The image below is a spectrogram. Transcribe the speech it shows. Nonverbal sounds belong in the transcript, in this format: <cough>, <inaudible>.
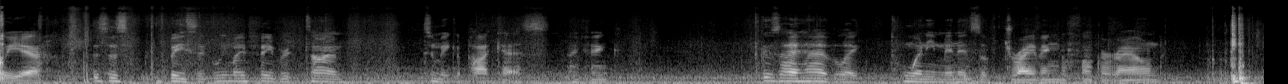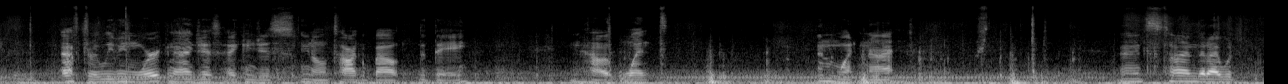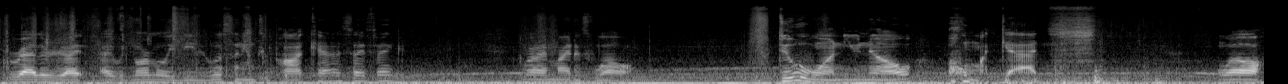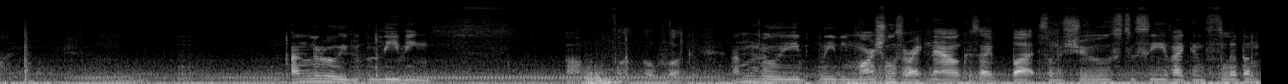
So yeah, this is basically my favorite time to make a podcast. I think because I have like 20 minutes of driving the fuck around after leaving work, and I just I can just you know talk about the day and how it went and whatnot. And it's time that I would rather I, I would normally be listening to podcasts. I think but I might as well do one, you know. Oh my god. Well, I'm literally leaving. Oh fuck, oh fuck. I'm literally leaving Marshalls right now because I bought some shoes to see if I can flip them.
